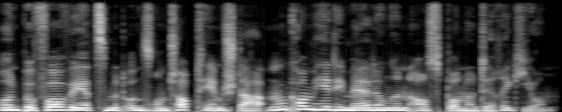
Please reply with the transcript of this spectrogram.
Und bevor wir jetzt mit unseren Top-Themen starten, kommen hier die Meldungen aus Bonn und der Region.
